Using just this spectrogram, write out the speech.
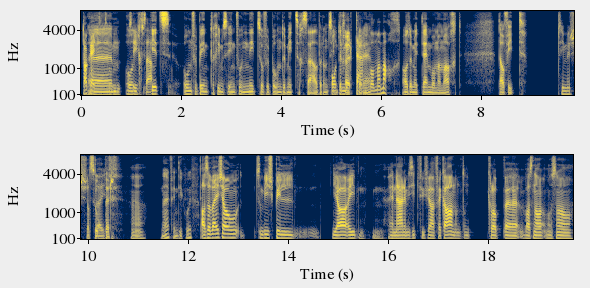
da geht es Ähm, um sich und selber. jetzt unverbindlich im Sinn von nicht so verbunden mit sich selber und seinem Oder mit Körper. dem, was man macht. oder mit dem, was man macht. David. sind wir schon Super. tief. Ja. Nein, finde ich gut. Also weißt du auch, zum Beispiel, ja, ich ernähre mich seit fünf Jahren vegan und, und ich glaube, äh, was noch, was noch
